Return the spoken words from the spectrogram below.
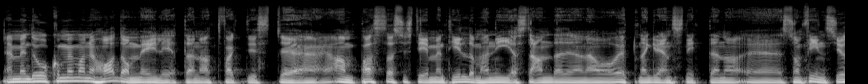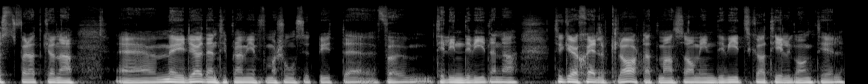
Ja, men då kommer man att ha de möjligheterna att faktiskt eh, anpassa systemen till de här nya standarderna och öppna gränssnitten och, eh, som finns just för att kunna eh, möjliggöra den typen av informationsutbyte för, till individerna. tycker jag självklart att man som individ ska ha tillgång till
